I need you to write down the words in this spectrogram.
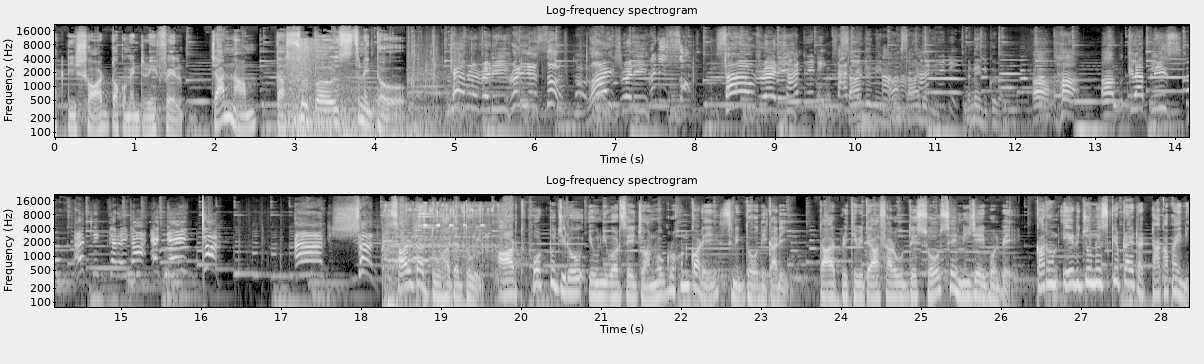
একটি শর্ট ডকুমেন্টারি ফিল্ম যার নাম দ্য সুপার স্নিগ্ধ Camera ready ready as up lights ready ready sound ready Sound ready, sound sound ready. नहीं हाँ, मां हाँ, sound sound नहीं ready. नहीं नहीं कोई बात हाँ हाँ हाँ clap please acting करेगा acting cut action সালটা দু হাজার দুই আর্থ ফোর টু জিরো ইউনিভার্সে জন্মগ্রহণ করে স্নিগ্ধ অধিকারী তার পৃথিবীতে আসার উদ্দেশ্য সে নিজেই বলবে কারণ এর জন্য স্ক্রিপ্ট রাইটার টাকা পায়নি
